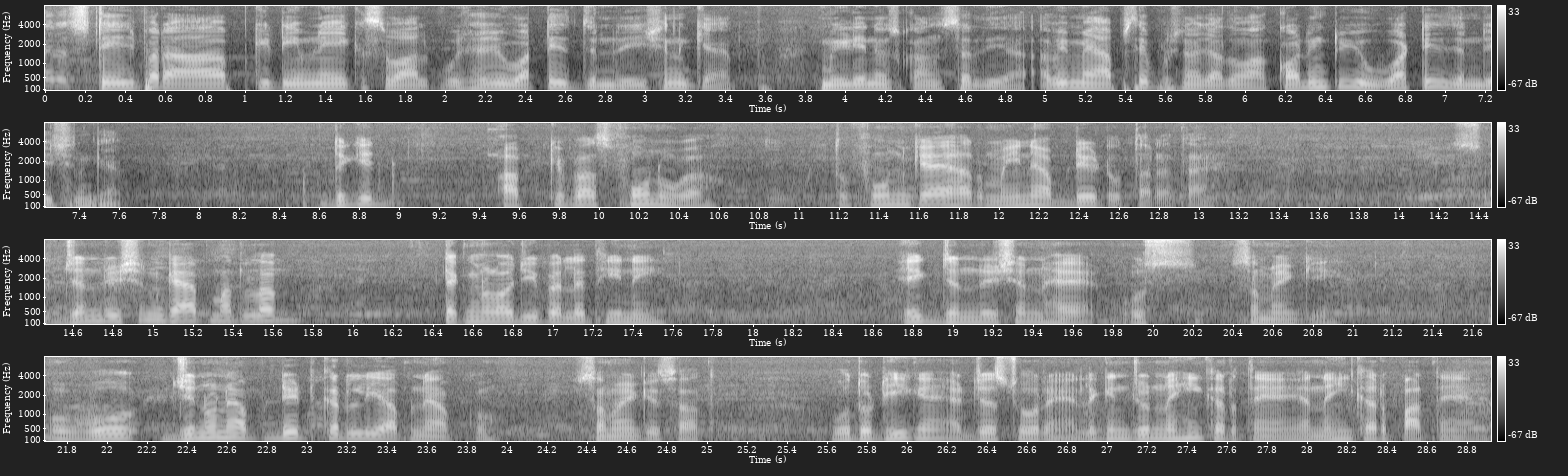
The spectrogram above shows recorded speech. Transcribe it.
सर, स्टेज पर आपकी टीम ने एक सवाल पूछा जो what is generation gap media ने उसका आंसर दिया। अभी मैं आपसे पूछना चाहता हूँ according to you what is generation gap देखिए, आपके पास फ़ोन होगा तो फ़ोन क्या है? हर महीने अपडेट होता रहता है। जनरेशन गैप मतलब टेक्नोलॉजी पहले थी नहीं। एक जनरेशन है उस समय की। वो जिन्होंने अपडेट कर लिया अपने आप को समय के साथ, वो तो ठीक है एडजस्ट हो रहे हैं, लेकिन जो नहीं करते हैं या नहीं कर पाते हैं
